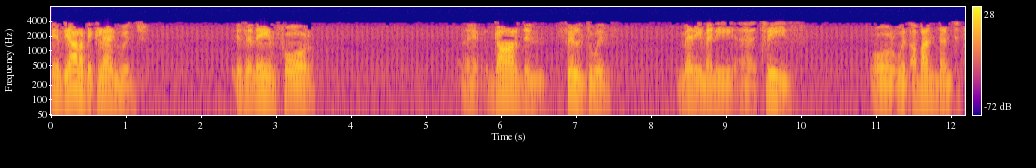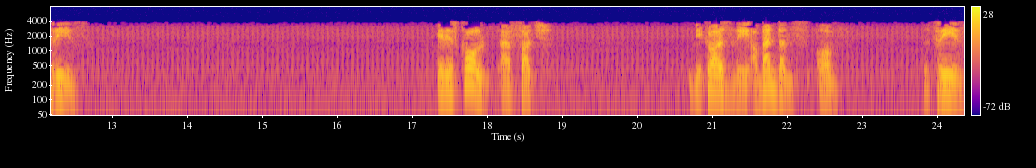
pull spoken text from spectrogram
in the Arabic language is a name for a garden filled with many, many uh, trees or with abundant trees. It is called as such because the abundance of the trees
